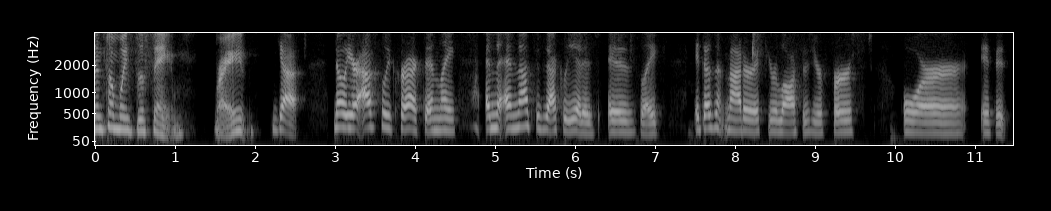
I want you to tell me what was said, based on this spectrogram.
in some ways the same, right? Yeah. No, you're absolutely correct. And like and and that's exactly it is is like it doesn't matter if your loss is your first or if it's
